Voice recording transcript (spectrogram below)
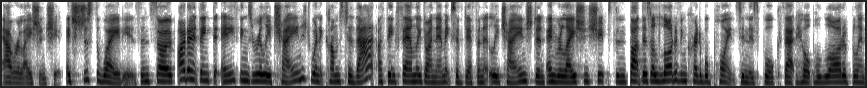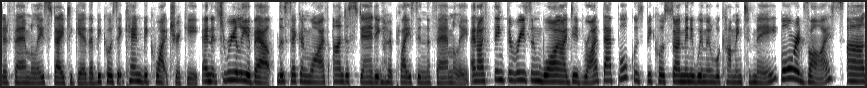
our relationship. It's just the way it is. And so I don't think that anything's really changed when it comes to that. I think family dynamics have definitely changed and, and relationships and but there's a lot of incredible points in this book that help a lot of blended families stay together because it can be quite tricky. And it's really about the second wife understanding her place in the family. And I think the reason why I did write that book was because so many women were coming to me for advice. Uh,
